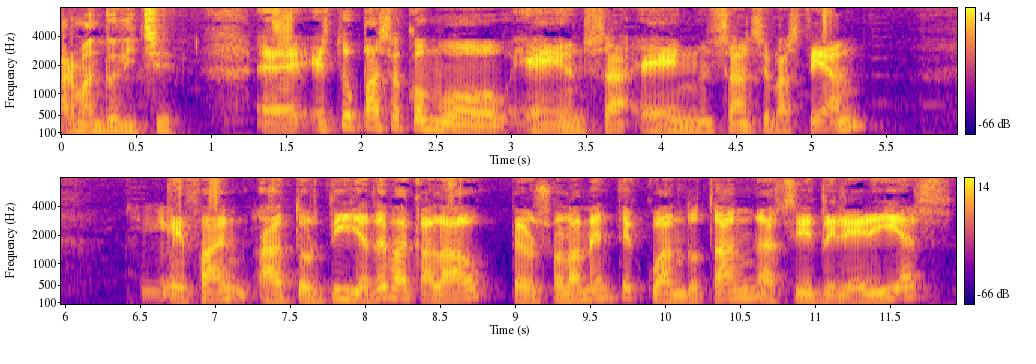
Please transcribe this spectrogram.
Armando diche. Eh, esto pasa como en Sa en San Sebastián, sí. que fan a tortilla de bacalao, pero solamente cuando están as sidrerías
